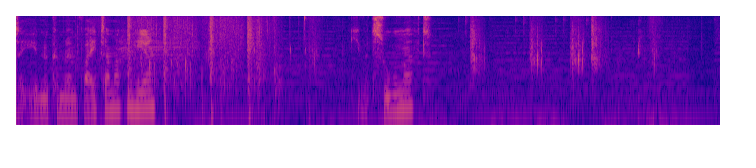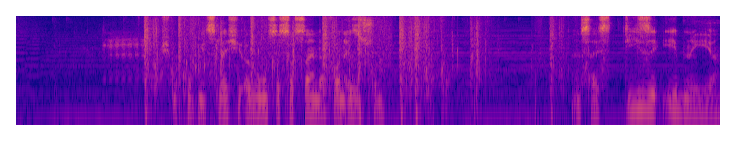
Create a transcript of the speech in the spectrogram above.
Dieser Ebene können wir dann weitermachen hier. Hier wird zugemacht. Ich mal gucken, jetzt gleich hier irgendwo muss das doch sein. Da vorne ist es schon. Das heißt, diese Ebene hier.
